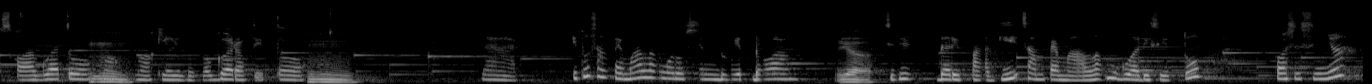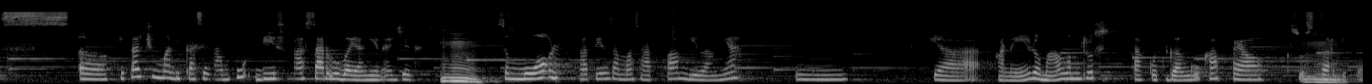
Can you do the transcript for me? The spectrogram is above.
sekolah gue tuh Mm. ng- ngewakilin Bogor waktu itu. Hmm. Nah itu sampai malam ngurusin duit doang. Iya. Jadi dari pagi sampai malam gue di situ posisinya eh, kita cuma dikasih lampu di Selasar lu bayangin aja. Hmm. semua udah matiin sama satpam bilangnya "Hmm, ya karena ini udah malam terus takut ganggu kapel suster Hmm. gitu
